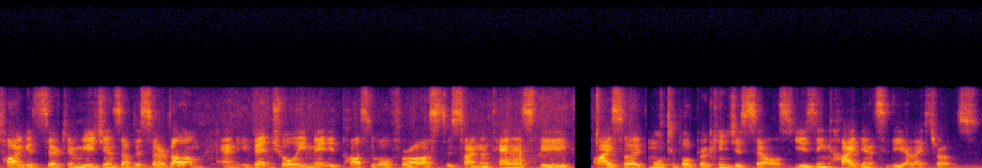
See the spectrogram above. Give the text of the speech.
target certain regions of the cerebellum and eventually made it possible for us to simultaneously isolate multiple Purkinje cells using high density electrodes.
